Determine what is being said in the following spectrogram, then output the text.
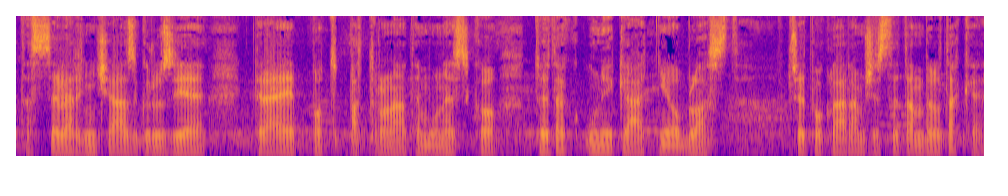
ta severní část Gruzie, která je pod patronátem UNESCO. To je tak unikátní oblast. Předpokládám, že jste tam byl také.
